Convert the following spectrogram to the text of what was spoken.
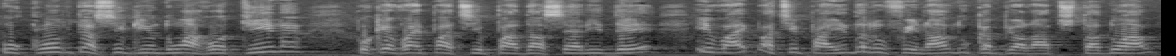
o clube está seguindo uma rotina, porque vai participar da Série D e vai participar ainda no final do campeonato estadual,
